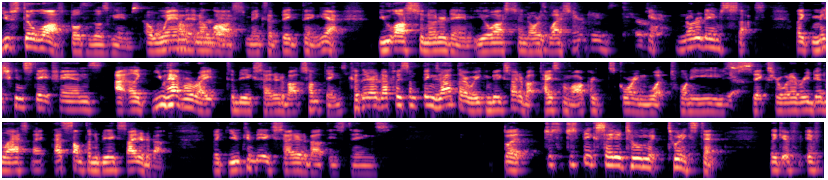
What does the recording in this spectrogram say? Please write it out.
You still lost both of those games. A win and a loss makes a big thing. Yeah, you lost to Notre Dame. You lost to Northwestern. Notre Dame's terrible. Yeah, Notre Dame sucks. Like Michigan State fans, I, like you have a right to be excited about some things because there are definitely some things out there we can be excited about. Tyson Walker scoring what twenty six or whatever he did last night. That's something to be excited about. Like you can be excited about these things, but just just be excited to an- to an extent. Like if if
